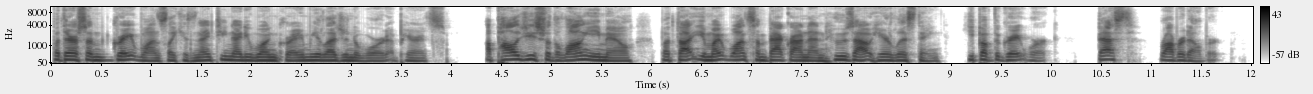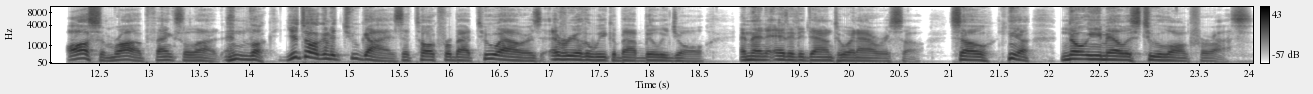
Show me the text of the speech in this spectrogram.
but there are some great ones like his 1991 Grammy Legend Award appearance. Apologies for the long email, but thought you might want some background on who's out here listening. Keep up the great work. Best, Robert Albert. Awesome, Rob. Thanks a lot. And look, you're talking to two guys that talk for about two hours every other week about Billy Joel and then edit it down to an hour or so. So, yeah, no email is too long for us.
